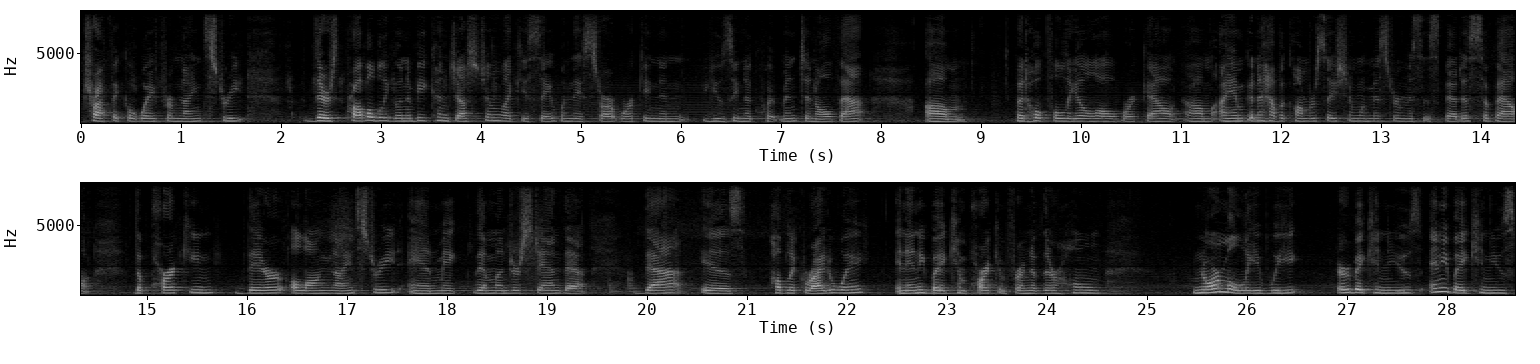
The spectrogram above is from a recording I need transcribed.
traffic away from 9th Street. There's probably going to be congestion, like you say, when they start working and using equipment and all that. Um, But hopefully it'll all work out. Um, I am going to have a conversation with Mr. and Mrs. Bettis about the parking there along 9th Street and make them understand that that is public right-of-way and anybody can park in front of their home. Normally, we, everybody can use, anybody can use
